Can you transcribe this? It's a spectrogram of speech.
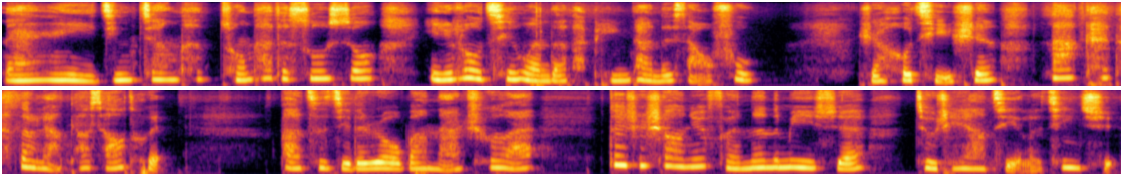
男人已经将他从他的酥胸一路亲吻到他平坦的小腹，然后起身拉开他的两条小腿，把自己的肉棒拿出来，对着少女粉嫩的蜜穴就这样挤了进去。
